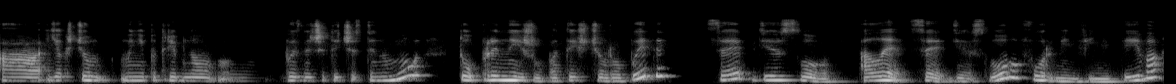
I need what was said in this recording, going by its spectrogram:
а якщо мені потрібно визначити частину мови, то принижувати, що робити, це дієслово. Але це дієслово в формі інфінітива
